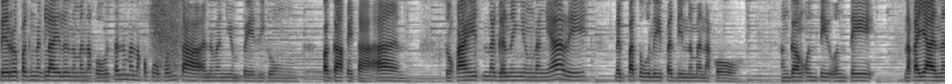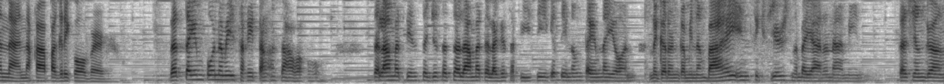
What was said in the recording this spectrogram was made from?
Pero pag naglaylo naman ako, saan naman ako pupunta? Ano man yung pwede kong pagkakitaan? So kahit na ganun yung nangyari, nagpatuloy pa din naman ako. Hanggang unti-unti, nakayanan na, nakapag-recover. That time po na may sakit ang asawa ko. Salamat din sa Diyos at salamat talaga sa PC kasi nung time na yon nagkaroon kami ng bahay in six years na bayaran namin. Tapos hanggang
